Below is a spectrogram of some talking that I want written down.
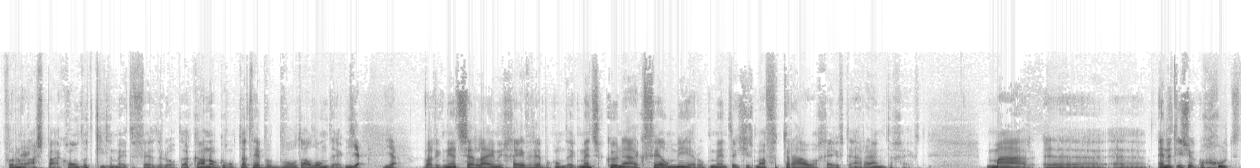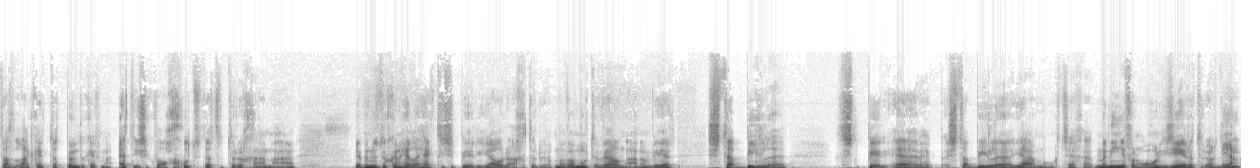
voor een Nee. afspraak 100 kilometer verderop. Dat kan ook. Dat hebben we bijvoorbeeld al ontdekt. Ja, ja. Wat ik net zei, leidinggeven, heb ik ontdekt. Mensen kunnen eigenlijk veel meer op het moment dat je ze maar vertrouwen geeft en ruimte geeft. Maar, eh, eh, en het is ook wel goed, dat, laat ik dat punt ook even maken. Het is ook wel goed dat we teruggaan naar. We hebben natuurlijk een hele hectische periode achter de rug, maar we moeten wel naar een weer stabiele, eh, stabiele ja, moet ik het zeggen, manier van organiseren terug. Die Ja.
